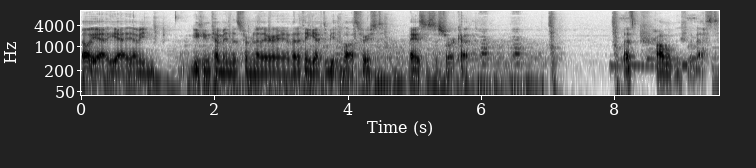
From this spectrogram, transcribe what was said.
Oh yeah, yeah. yeah, I mean, you can come in this from another area, but I think you have to beat the boss first. I think it's just a shortcut. That's probably for the best.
